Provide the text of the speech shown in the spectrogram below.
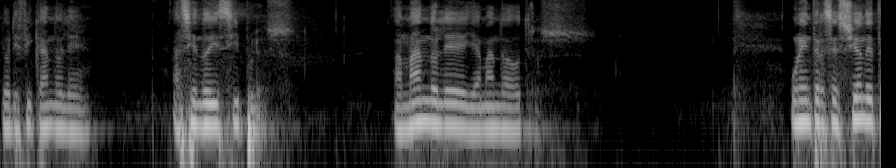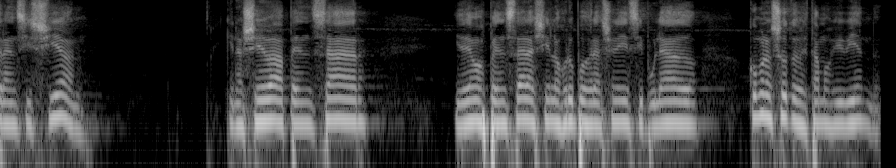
glorificándole, haciendo discípulos, amándole y amando a otros. Una intercesión de transición que nos lleva a pensar, y debemos pensar allí en los grupos de oración y discipulado, cómo nosotros estamos viviendo,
